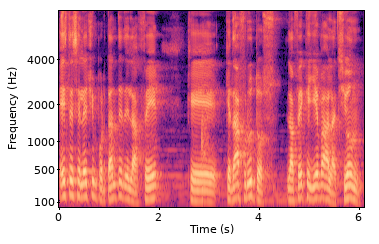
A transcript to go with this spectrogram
este es el hecho importante de la fe que, que da frutos la fe que lleva a la acción,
